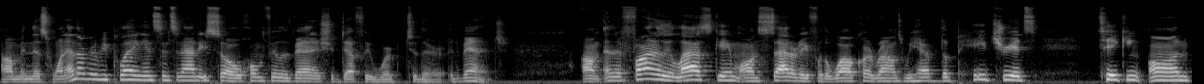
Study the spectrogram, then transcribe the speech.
Um, in this one, and they're to be playing in Cincinnati, so home field advantage should definitely work to their advantage. Um, and then finally, last game on Saturday for the wild card rounds, we have the Patriots taking on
